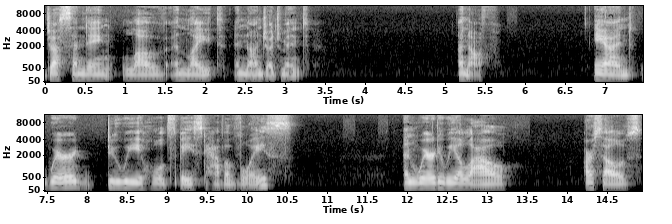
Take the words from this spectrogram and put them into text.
just sending love and light and non judgment enough? And where do we hold space to have a voice? And where do we allow ourselves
